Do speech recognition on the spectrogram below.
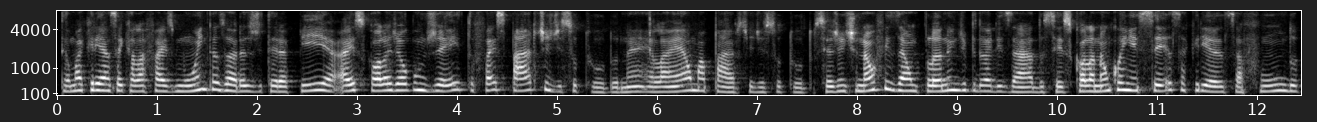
Então, uma criança que ela faz muitas horas de terapia, a escola de algum jeito faz parte disso tudo, né? Ela é uma parte disso tudo. Se a gente não fizer um plano individualizado, se a escola não conhecer essa criança a fundo,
